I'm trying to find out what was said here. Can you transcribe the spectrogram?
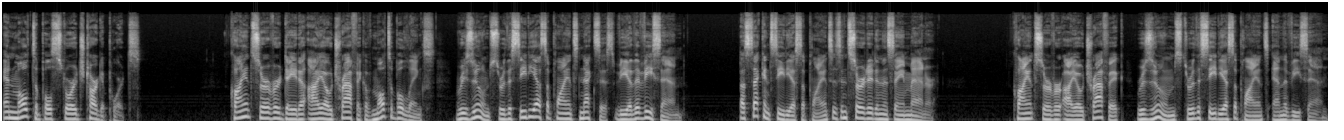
and multiple storage target ports. Client server data I.O. traffic of multiple links resumes through the CDS appliance nexus via the vSAN. A second CDS appliance is inserted in the same manner. Client server I.O. traffic resumes through the CDS appliance and the vSAN.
